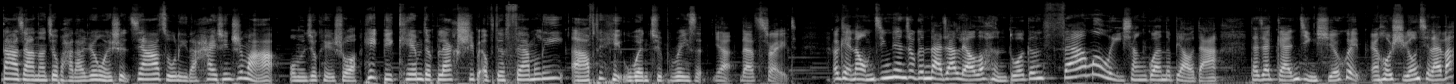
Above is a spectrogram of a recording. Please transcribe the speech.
大家呢就把他认为是家族里的害群之马，我们就可以说 He became the black sheep of the family after he went to prison。Yeah, that's right. OK，那我们今天就跟大家聊了很多跟 family 相关的表达，大家赶紧学会，然后使用起来吧。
